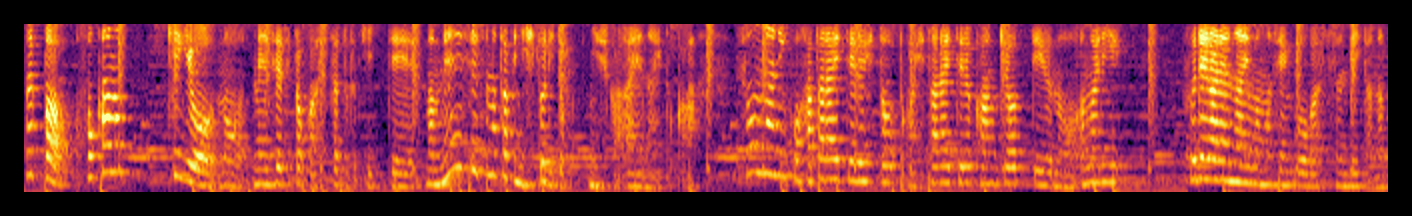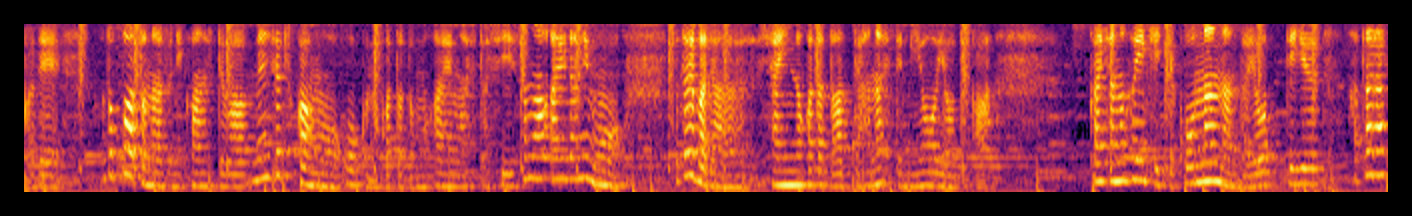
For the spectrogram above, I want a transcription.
やっぱ他の企業の面接とかした時って、まあ、面接のたびに1人にしか会えないとかそんなにこう働いてる人とか働いてる環境っていうのをあまり触れられないまま選考が進んでいた中でートパートナーズに関しては面接官も多くの方とも会えましたしその間にも例えばじゃあ社員の方と会って話してみようよとか会社の雰囲気ってこんなんなんだよっていう働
